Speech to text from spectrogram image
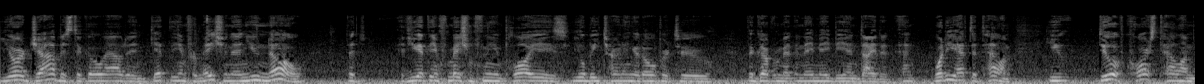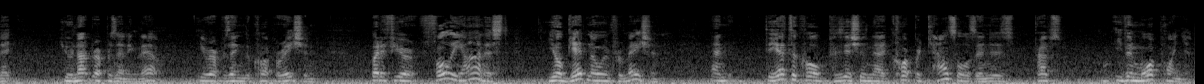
your job is to go out and get the information, and you know that if you get the information from the employees, you'll be turning it over to the government and they may be indicted. And what do you have to tell them? You do, of course, tell them that you're not representing them, you're representing the corporation. But if you're fully honest, you'll get no information. And the ethical position that corporate counsel is in is perhaps even more poignant.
